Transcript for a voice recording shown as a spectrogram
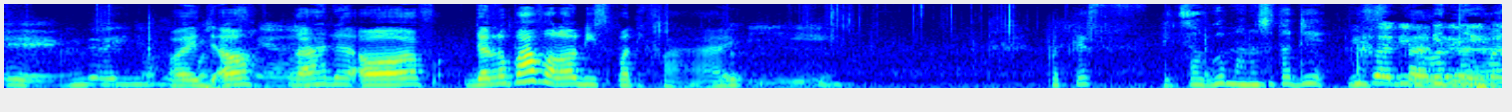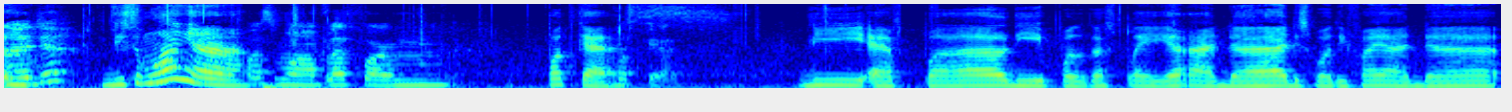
eh enggak ini Oh, oh nggak ada. Oh, f- jangan lupa follow di Spotify. Podcast Pizza gue mana sih tadi? bisa di di mana aja di semuanya oh semua platform podcast. podcast Di Apple, di podcast player ada, di Spotify ada.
